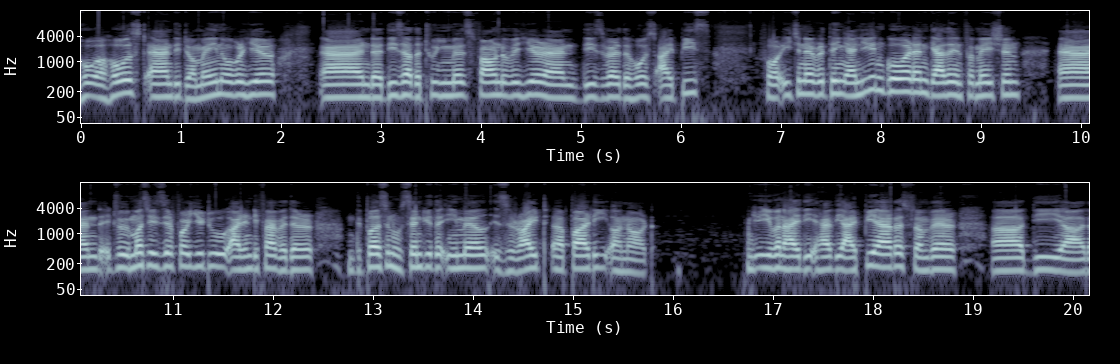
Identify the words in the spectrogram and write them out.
host and the domain over here. And uh, these are the two emails found over here and these were the host IPs for each and everything. And you can go ahead and gather information and it will be much easier for you to identify whether the person who sent you the email is the right uh, party or not. You even have the, have the IP address from where uh, the uh,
